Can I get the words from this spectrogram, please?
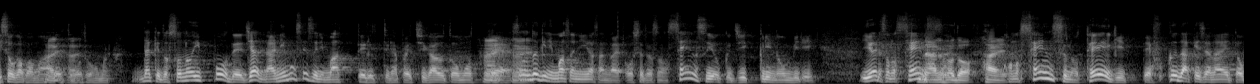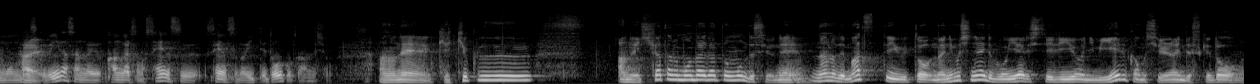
急がば回れってことを思う、だけどその一方でじゃあ何もせずに待ってるっていうのはやっぱり違うと思って、はいはい。その時にまさにイラさんがおっしゃったそのセンスよくじっくりのんびりいわゆるそのセンス。なるほど。はい。このセンスの定義って服だけじゃないと思うんですけど、はイラさんが考えるそのセンスセンスのいいってどういうことなんでしょう？あのね結局あの生き方の問題だと思うんですよね、なので待つっていうと何もしないでぼんやりしているように見えるかもしれないんですけど、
